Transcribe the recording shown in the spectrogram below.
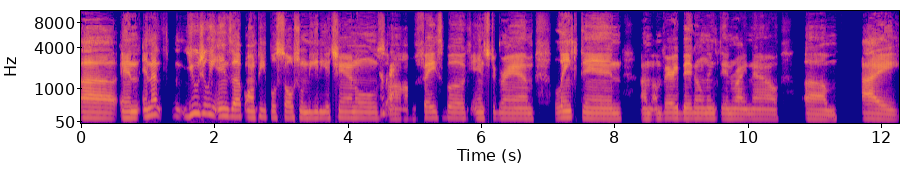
uh and and that usually ends up on people's social media channels okay. um, facebook instagram linkedin I'm, I'm very big on linkedin right now um i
